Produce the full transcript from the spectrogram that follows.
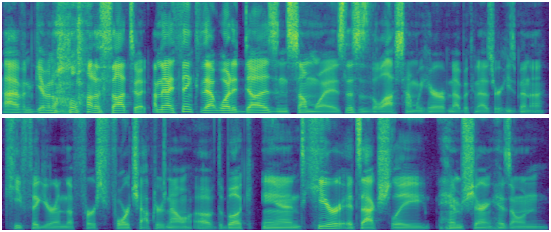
I haven't given a whole lot of thought to it. I mean, I think that what it does in some ways, this is the last time we hear of Nebuchadnezzar. He's been a key figure in the first four chapters now of the book. And here it's actually him sharing his own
